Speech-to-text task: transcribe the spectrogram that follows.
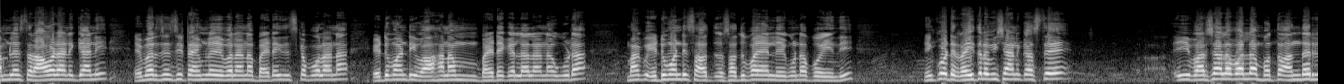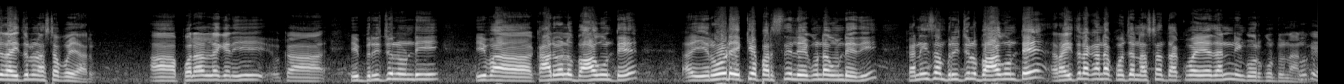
అంబులెన్స్ రావడానికి కానీ ఎమర్జెన్సీ టైంలో ఎవరైనా బయటకు తీసుకుపోవాలన్నా ఎటువంటి వాహనం బయటకు వెళ్ళాలన్నా కూడా మాకు ఎటువంటి సదుపాయం లేకుండా పోయింది. ఇంకోటి రైతుల విషయానికి వస్తే ఈ వర్షాల వల్ల మొత్తం అందరి రైతులు నష్టపోయారు. ఆ పొలాలకి ఈ ఒక ఈ బ్రిడ్జ్ నుండి ఈ వా- కాలువలు బాగుంటే ఈ రోడ్డు ఎక్కే పరిస్థితి లేకుండా ఉండేది. కనీసం బ్రిడ్జ్లు బాగుంటే రైతుల కన్నా కొంచెం నష్టం తక్కువ అయ్యేదని నేను కోరుకుంటున్నాను. ఓకే.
